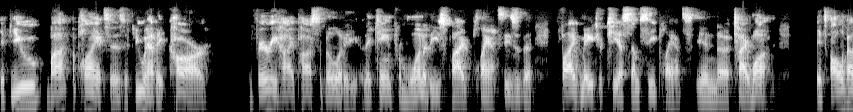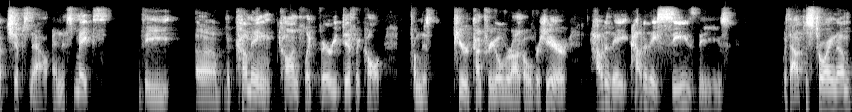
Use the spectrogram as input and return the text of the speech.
if you bought appliances, if you have a car, very high possibility they came from one of these five plants. These are the five major TSMC plants in uh, Taiwan. It's all about chips now, and this makes the uh, the coming conflict very difficult from this peer country over on over here. How do they how do they seize these without destroying them,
